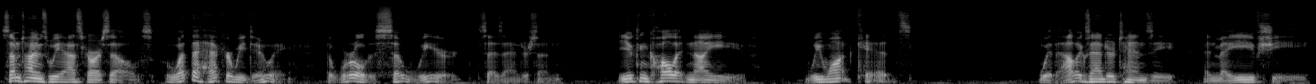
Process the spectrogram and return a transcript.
Sometimes we ask ourselves, what the heck are we doing? The world is so weird, says Anderson. You can call it naive. We want kids. With Alexander Tanzi and Maeve Shi.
